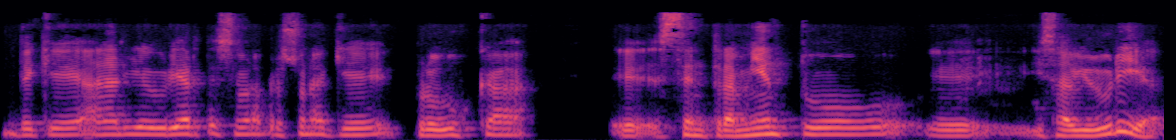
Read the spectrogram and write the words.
de que Analia Uriarte sea una persona que produzca eh, centramiento eh, y sabiduría.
